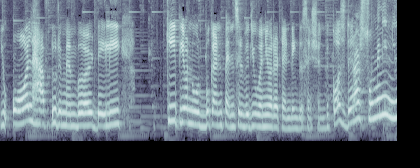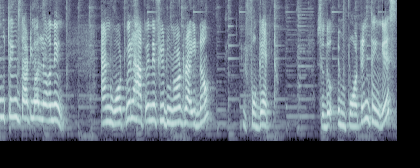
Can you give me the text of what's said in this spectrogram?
You all have to remember daily keep your notebook and pencil with you when you are attending the session because there are so many new things that you are learning and what will happen if you do not write down? You forget. So the important thing is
